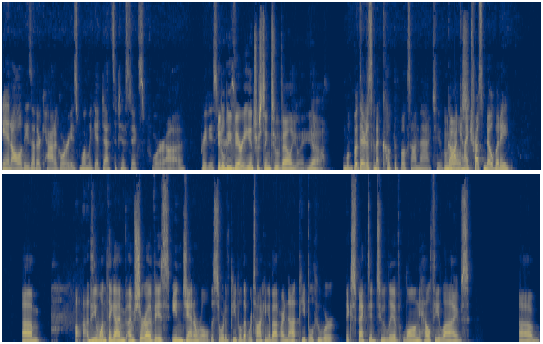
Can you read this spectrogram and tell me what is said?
in all of these other categories when we get death statistics for uh, previous years. It'll be very interesting to evaluate. Yeah. Well, but they're just going to cook the books on that too. Who God, knows? can I trust nobody? Um, uh, the one thing I'm I'm sure of is in general, the sort of people that we're talking about are not people who were expected to live long, healthy lives um,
